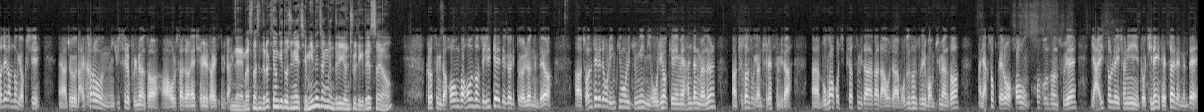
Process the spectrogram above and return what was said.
허재 감독 역시 아주 날카로운 휘슬을 불면서 어, 올스타전에 재미를 더했습니다. 네, 말씀하신 대로 경기 도중에 재미있는 장면들이 연출되기도 했어요. 그렇습니다. 허웅과 허훈 선수 1대1 대결이 또 열렸는데요. 아, 전 세계적으로 인기몰이 중인 이 오징어 게임의 한 장면을 아, 두 선수가 연출했습니다. 아, 무궁화 꽃이 피었습니다가 나오자 모든 선수들이 멈추면서 아, 약속대로 허웅, 허웅 선수의 이 isolation이 또 진행이 됐어야 됐는데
